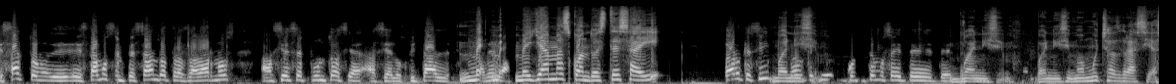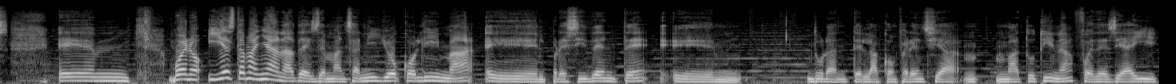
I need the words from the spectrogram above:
Exacto, eh, estamos empezando a trasladarnos hacia ese punto, hacia, hacia el hospital. ¿Me, llamas cuando estés ahí? Claro que sí. Buenísimo. Buenísimo, buenísimo. Muchas gracias. Em, bueno, y esta mañana desde Manzanillo, Colima, eh, el presidente eh, durante la conferencia matutina, fue desde ahí,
